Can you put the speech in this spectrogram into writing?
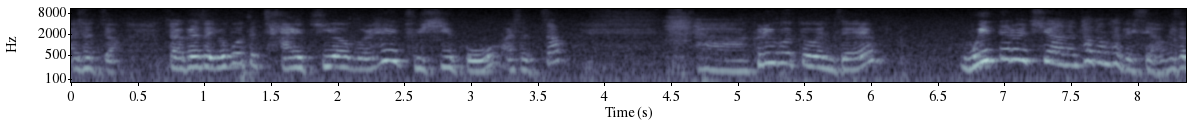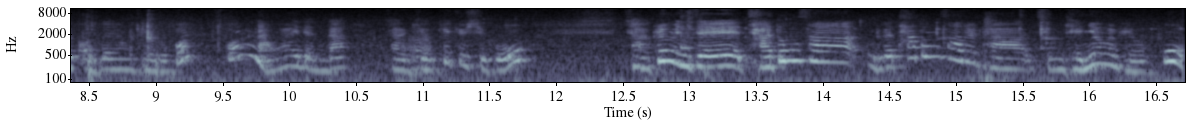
아셨죠? 자, 그래서 요것도 잘 기억을 해 두시고, 아셨죠? 자, 그리고 또 이제 with를 취하는 타동사도 있어요. 그래서 어떤 형태로 꼭, 꼭 나와야 된다. 잘 기억해 주시고. 자, 그럼 이제 자동사, 우리가 타동사를 다 지금 개념을 배웠고,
